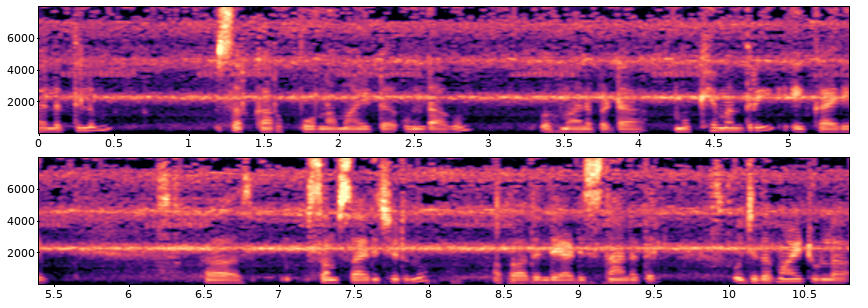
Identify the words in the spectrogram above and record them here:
തലത്തിലും സർക്കാർ പൂർണമായിട്ട് ഉണ്ടാകും. ബഹുമാനപ്പെട്ട മുഖ്യമന്ത്രി ഇക്കാര്യം സംസാരിച്ചിരുന്നു. അപ്പോൾ അതിന്റെ അടിസ്ഥാനത്തിൽ ഉചിതമായിട്ടുള്ള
